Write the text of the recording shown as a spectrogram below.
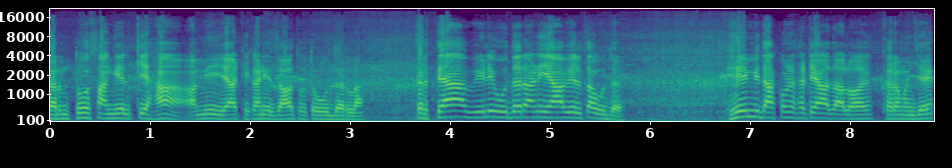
कारण तो सांगेल की हां आम्ही या ठिकाणी जात होतो उदरला. तर त्यावेळी उदर आणि या वेळचा उदर हे मी दाखवण्यासाठी आज आलो आहे. खरं म्हणजे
